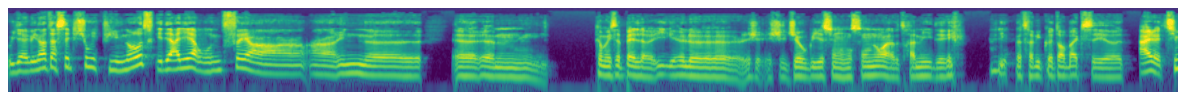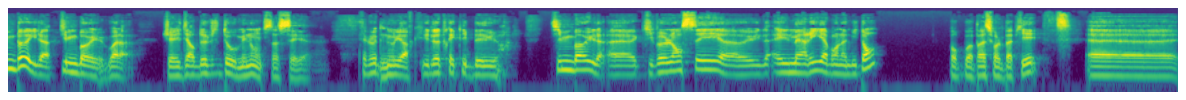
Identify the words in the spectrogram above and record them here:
où il y avait une interception et puis une autre, et derrière on nous fait un, un une euh, euh, comment il s'appelle le j'ai déjà oublié son son nom à notre ami des notre ami quarterback, c'est euh... ah le Tim Boyle. Tim Boyle, voilà. J'allais dire De Vito, mais non, ça c'est c'est l'autre New York, une autre équipe de New York. Tim Boyle euh, qui veut lancer euh, une Hail Mary avant la mi-temps. pourquoi pas sur le papier. Euh,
